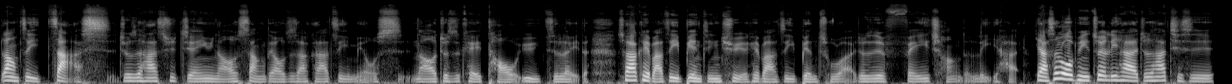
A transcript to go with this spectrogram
让自己诈死，就是他去监狱然后上吊自杀，可他自己没有死，然后就是可以逃狱之类的，所以他可以把自己变进去，也可以把自己变出来，就是非常的厉害。亚瑟罗平最厉害的就是他其实。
